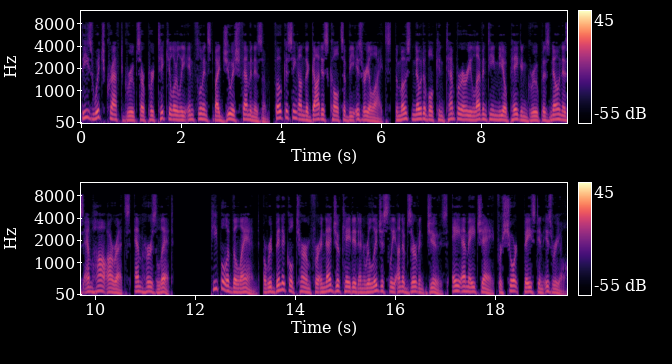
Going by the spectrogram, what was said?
These witchcraft groups are particularly influenced by Jewish feminism, focusing on the goddess cults of the Israelites. The most notable contemporary Levantine neo-pagan group is known as Am Ha-Aretz, M Hers lit. People of the Land, a rabbinical term for uneducated and religiously unobservant Jews, AMHA for short, based in Israel.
